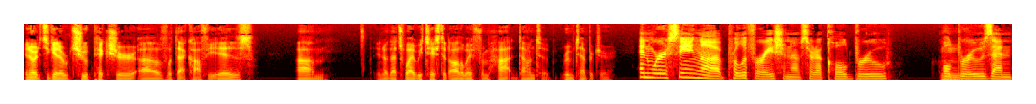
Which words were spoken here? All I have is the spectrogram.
in order to get a true picture of what that coffee is, um, you know that's why we taste it all the way from hot down to room temperature. And we're seeing a proliferation of sort of cold brew, cold Mhm. brews, and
